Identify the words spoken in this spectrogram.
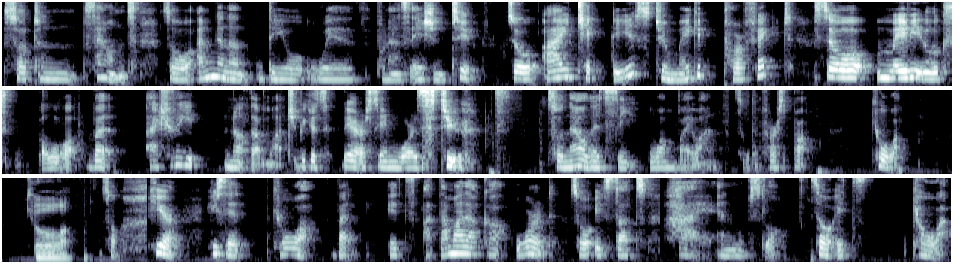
certain sounds. So I'm gonna deal with pronunciation too. So I checked this to make it perfect. So maybe it looks a lot, but actually not that much because there are same words too. So now let's see one by one. So the first part, 今日は今日は so here he said 今日は but it's atamadaka word. So it starts high and moves slow. So it's 今日は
